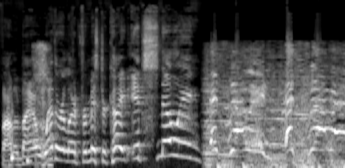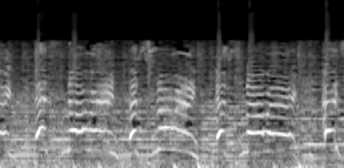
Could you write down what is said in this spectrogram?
followed by a weather alert from Mr. Kite. It's snowing! It's snowing! It's snowing! It's snowing! It's snowing! It's snowing! It's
